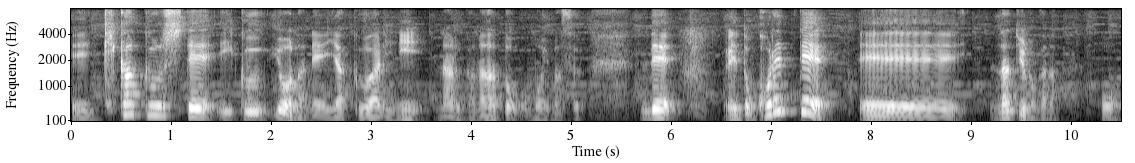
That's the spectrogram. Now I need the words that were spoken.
えー、企画していくようなね、役割になるかなと思います。で、えっ、ー、と、これって、えー、なんていうのかな？こ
